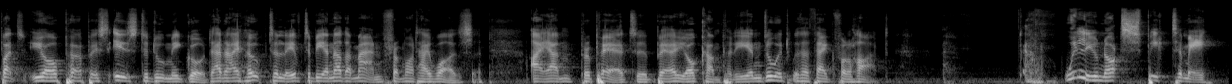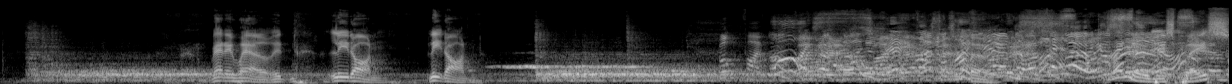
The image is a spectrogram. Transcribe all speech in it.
but your purpose is to do me good, and I hope to live to be another man from what I was. I am prepared to bear your company and do it with a thankful heart. Will you not speak to me? Very well. Lead on. Lead on. I know this place.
